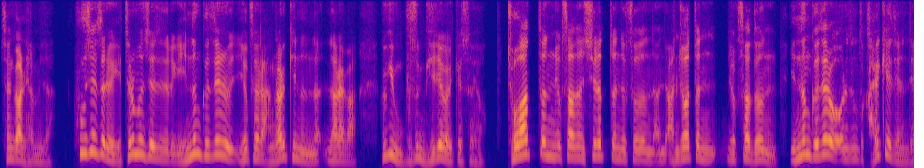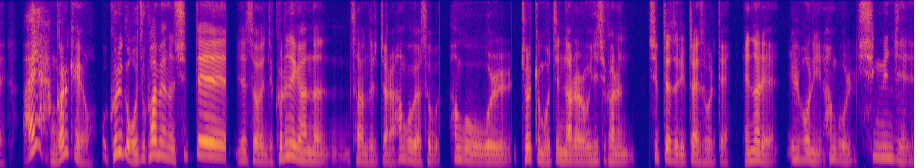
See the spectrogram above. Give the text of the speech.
생각을 합니다. 후세들에게 젊은 세대들에게 있는 그대로 역사를 안 가르치는 나- 나라가 그게 무슨 미래가 있겠어요. 좋았던 역사든 싫었던 역사든 안- 안 좋았던 역사든 있는 그대로 어느 정도 가르쳐야 되는데 아예 안 가르쳐요. 그러니까 오죽하면은 10대에서 이제 그런 얘기 하는 사람들 있잖아요. 한국에 와서 한국을 저렇게 멋진 나라로 인식하는 10대들 입장에서 볼 때 옛날에 일본이 한국을 식민지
